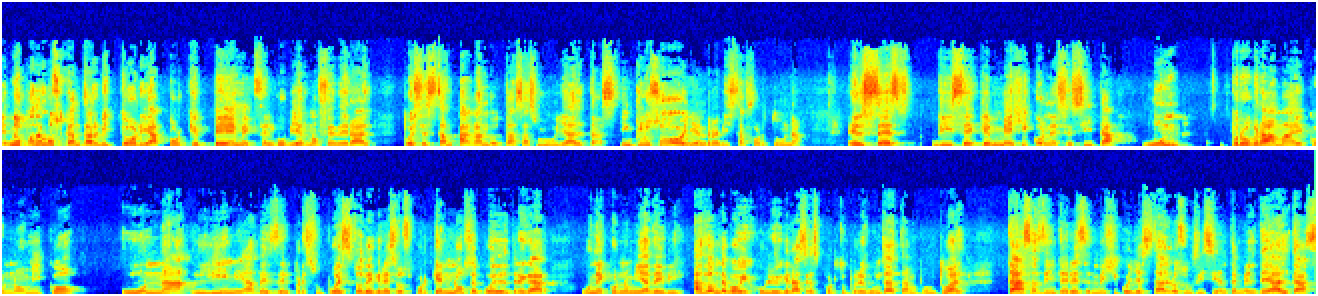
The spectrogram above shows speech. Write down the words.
No podemos cantar victoria porque Pemex, el gobierno federal, pues están pagando tasas muy altas. Incluso hoy en Revista Fortuna, el CES dice que México necesita un programa económico, una línea desde el presupuesto de egresos, porque no se puede entregar una economía débil. ¿A dónde voy, Julio? Y gracias por tu pregunta tan puntual. Tasas de interés en México ya están lo suficientemente altas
